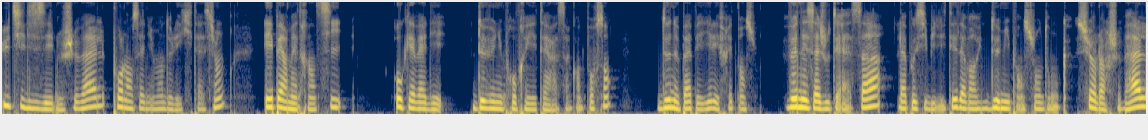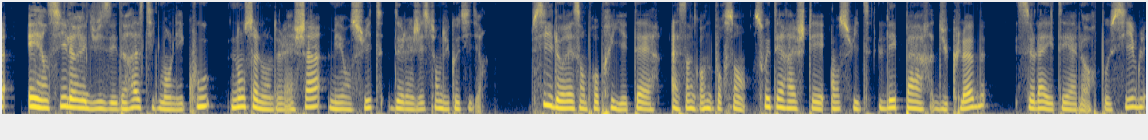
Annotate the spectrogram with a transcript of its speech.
utiliser le cheval pour l'enseignement de l'équitation et permettre ainsi au cavalier devenu propriétaire à 50% de ne pas payer les frais de pension. Venait s'ajouter à ça la possibilité d'avoir une demi-pension donc sur leur cheval, et ainsi ils réduisaient drastiquement les coûts, non seulement de l'achat, mais ensuite de la gestion du quotidien. Si le récent propriétaire à 50% souhaitait racheter ensuite les parts du club, cela était alors possible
